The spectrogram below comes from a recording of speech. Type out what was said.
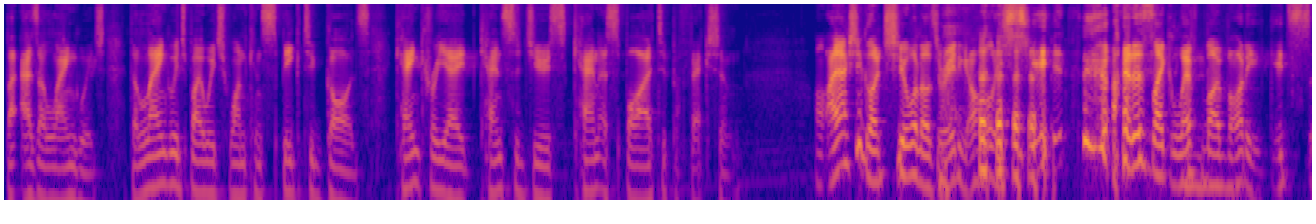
but as a language. The language by which one can speak to gods, can create, can seduce, can aspire to perfection. Oh, I actually got a chill when I was reading it. Holy shit. I just like left my body. It's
